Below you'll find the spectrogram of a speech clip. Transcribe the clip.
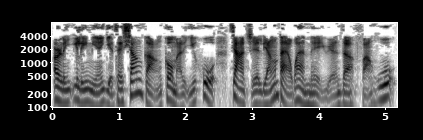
二零一零年也在香港购买了一户价值两百万美元的房屋。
